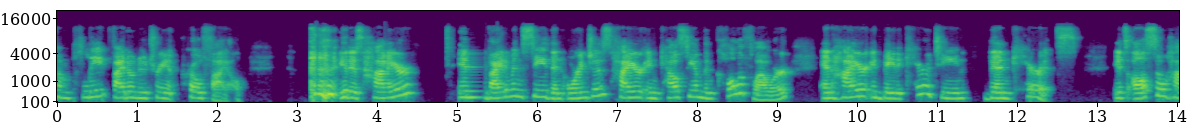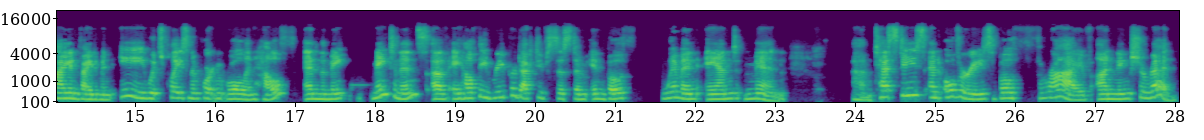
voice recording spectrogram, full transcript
complete phytonutrient profile. it is higher in vitamin C than oranges, higher in calcium than cauliflower, and higher in beta carotene than carrots. It's also high in vitamin E, which plays an important role in health and the ma maintenance of a healthy reproductive system in both women and men. Um, testes and ovaries both thrive on Ningxia Red.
